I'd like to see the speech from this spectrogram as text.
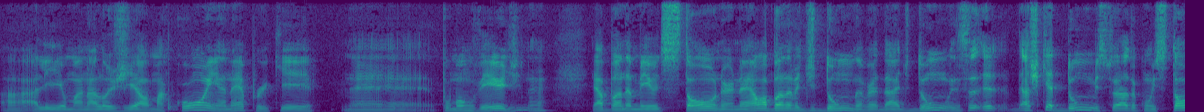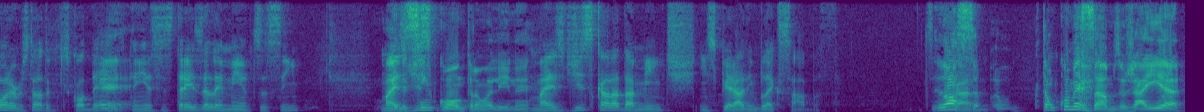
a- ali uma analogia à maconha, né? Porque é, pulmão verde, né? É a banda meio de stoner, né? É uma banda de doom, na verdade. Doom, isso, é, acho que é doom misturado com stoner, misturado com psicodélico. É. Tem esses três elementos assim. Mas Eles se encontram ali, né? mas descaradamente inspirado em Black Sabbath. Nossa, então começamos. Eu já ia,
